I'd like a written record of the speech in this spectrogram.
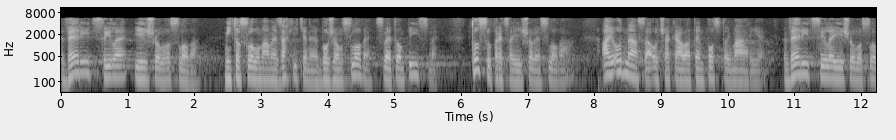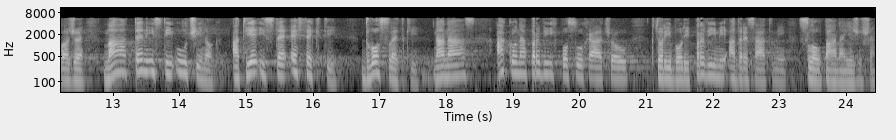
Veriť sile Ježišovho slova. My to slovo máme zachytené v Božom slove, v Svetom písme. To sú predsa Ježišové slova. Aj od nás sa očakáva ten postoj Márie. Veriť sile Ježišovho slova, že má ten istý účinok a tie isté efekty, dôsledky na nás, ako na prvých poslucháčov, ktorí boli prvými adresátmi slov pána Ježiša.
